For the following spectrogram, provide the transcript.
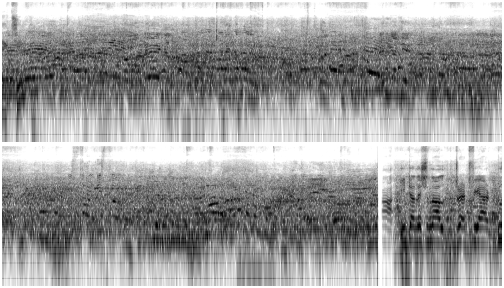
দেখছি। ইন্টারন্যাশনাল ট্রেড ফেয়ার টু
